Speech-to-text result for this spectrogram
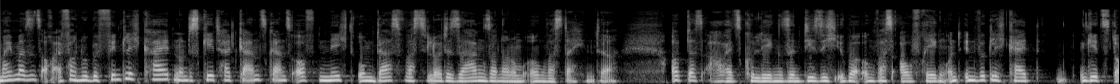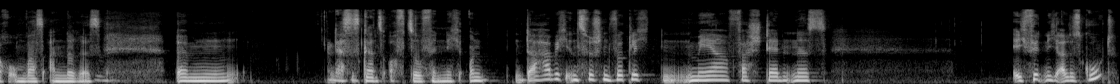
manchmal sind es auch einfach nur Befindlichkeiten und es geht halt ganz, ganz oft nicht um das, was die Leute sagen, sondern um irgendwas dahinter. Ob das Arbeitskollegen sind, die sich über irgendwas aufregen und in Wirklichkeit geht es doch um was anderes. Mhm. Ähm, das ist ganz oft so, finde ich. Und da habe ich inzwischen wirklich mehr Verständnis. Ich finde nicht alles gut,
